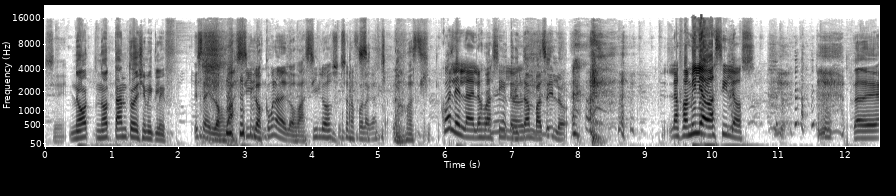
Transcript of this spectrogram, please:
sí. No, no tanto de Jimmy Cliff. Esa de los vacilos. ¿Cómo era de los vacilos? Esa no fue la cancha. Los vacilos. ¿Cuál es la de los vacilos? Tristán Basilo. La familia Vacilos. La de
